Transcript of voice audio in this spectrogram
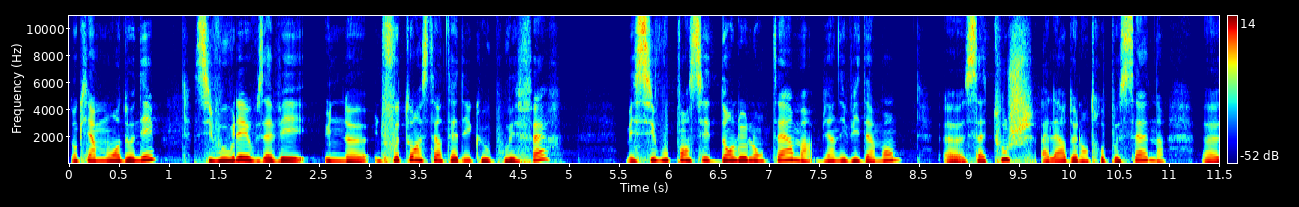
Donc, il y a un moment donné, si vous voulez, vous avez une, une, photo instantanée que vous pouvez faire, mais si vous pensez dans le long terme, bien évidemment, euh, ça touche à l'ère de l'Anthropocène euh,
